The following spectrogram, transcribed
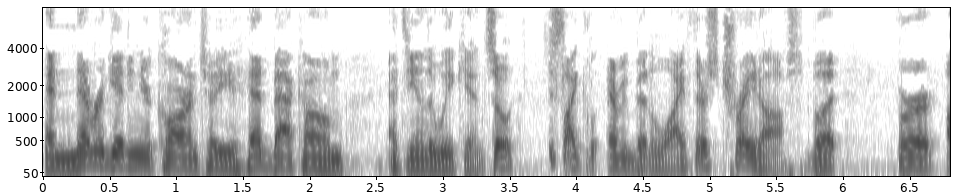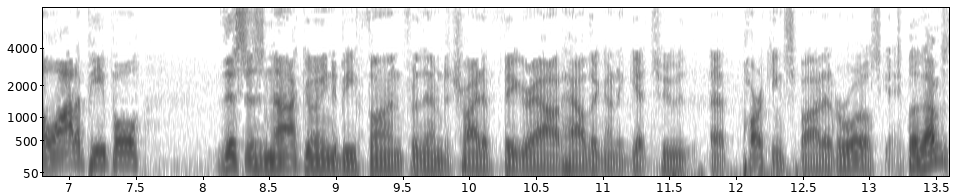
and never get in your car until you head back home at the end of the weekend. So, just like every bit of life, there's trade offs. But for a lot of people, this is not going to be fun for them to try to figure out how they're going to get to a parking spot at a Royals game. Look, I'm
